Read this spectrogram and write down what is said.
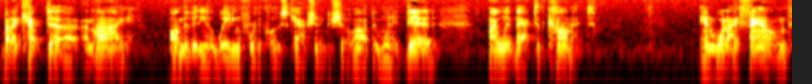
but I kept uh, an eye on the video, waiting for the closed captioning to show up. And when it did, I went back to the comment. And what I found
